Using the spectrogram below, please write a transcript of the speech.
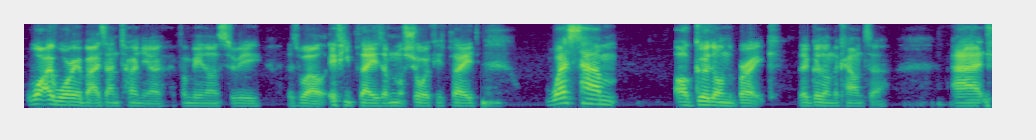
what I worry about is Antonio. If I'm being honest with you, as well. If he plays, I'm not sure if he's played. West Ham are good on the break. They're good on the counter, and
